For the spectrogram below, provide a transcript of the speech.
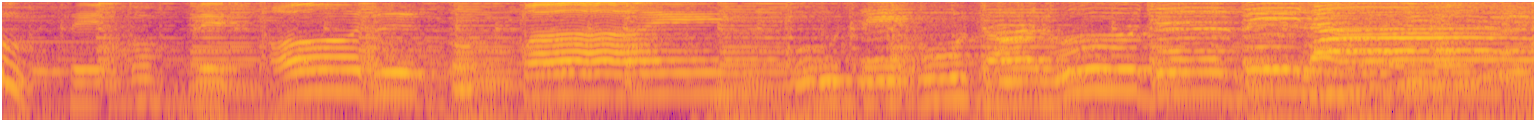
उसे उपदेश और उपाय। ऊसे ऊँट और ऊद बिलाए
